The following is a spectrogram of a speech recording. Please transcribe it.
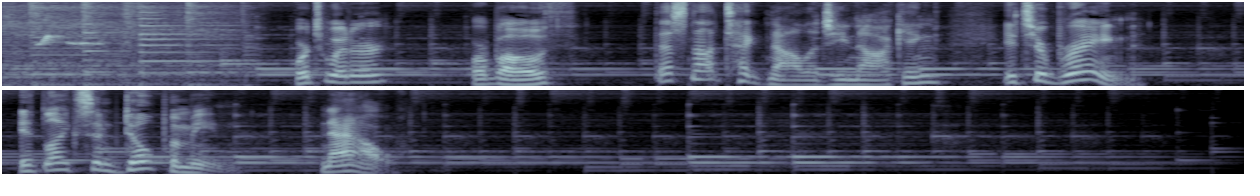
Or Twitter, or both. That's not technology knocking, it's your brain. It likes some dopamine. Now.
